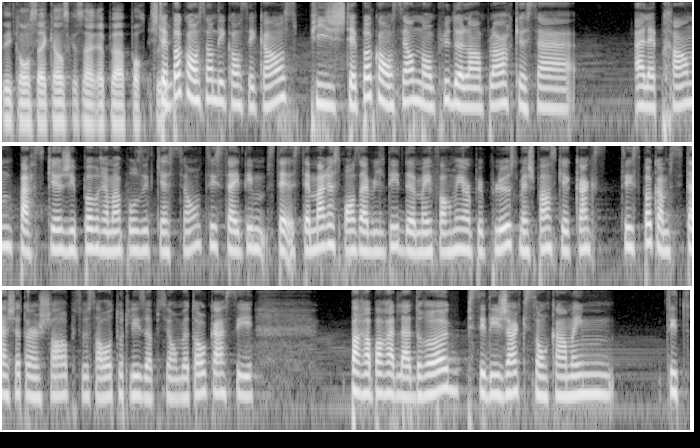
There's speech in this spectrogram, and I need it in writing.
des conséquences que ça aurait pu apporter. J'étais pas consciente des conséquences, puis j'étais pas consciente non plus de l'ampleur que ça allait prendre parce que j'ai pas vraiment posé de questions. Tu sais, ça a été, c'était, c'était ma responsabilité de m'informer un peu plus, mais je pense que quand, tu sais, c'est pas comme si tu achètes un char puis tu veux savoir toutes les options. Mettons, quand c'est par rapport à de la drogue, puis c'est des gens qui sont quand même, tu sais, tu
